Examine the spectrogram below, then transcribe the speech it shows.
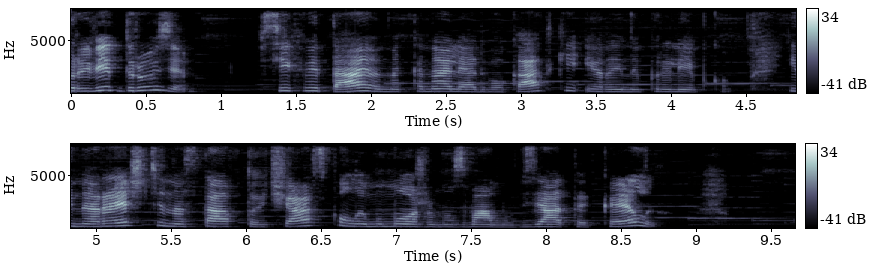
Привіт, друзі! Всіх вітаю на каналі адвокатки Ірини Приліпко. І нарешті настав той час, коли ми можемо з вами взяти келих,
